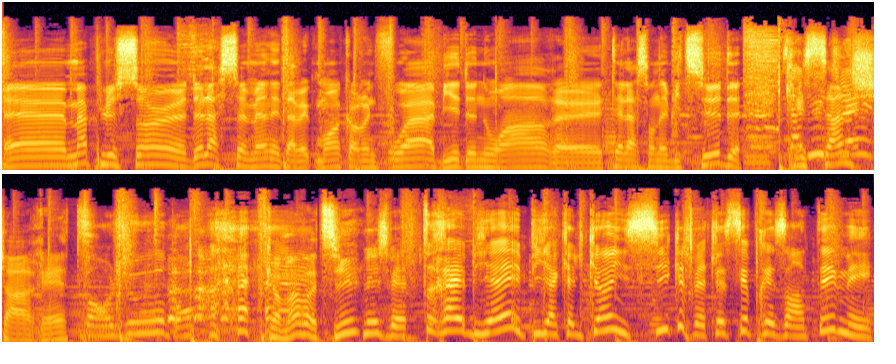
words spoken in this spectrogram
Euh, ma plus un de la semaine est avec moi encore une fois, habillé de noir, euh, tel à son habitude. Christiane. Charrette. Bonjour, bon. Comment vas-tu? Mais je vais très bien. Et puis, il y a quelqu'un ici que je vais te laisser présenter, mais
